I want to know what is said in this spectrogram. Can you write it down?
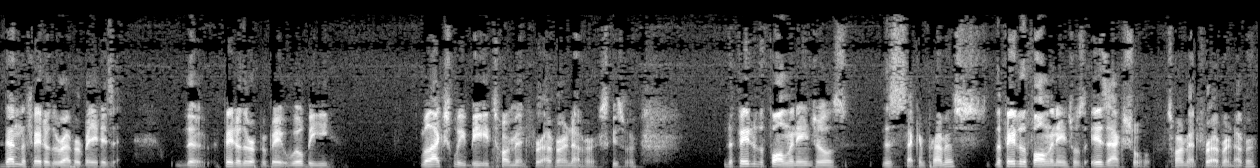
then the fate of the reprobate is, the fate of the reprobate will be will actually be torment forever and ever, excuse me. The fate of the fallen angels, this is second premise, the fate of the fallen angels is actual torment forever and ever,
